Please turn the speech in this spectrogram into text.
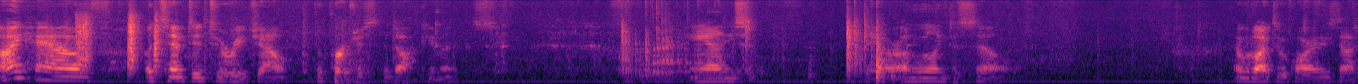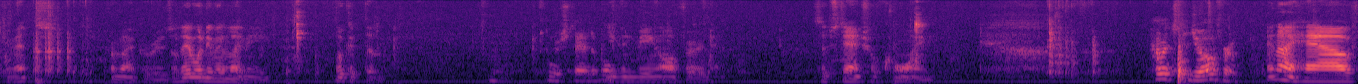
I have attempted to reach out to purchase the documents, and they are unwilling to sell. I would like to acquire these documents for my perusal. They wouldn't even let me look at them, Understandable. even being offered substantial coin. How much did you offer him? And I have,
